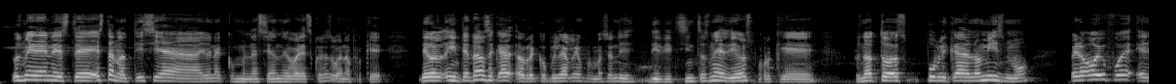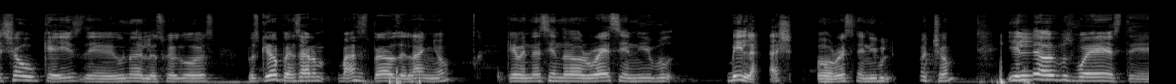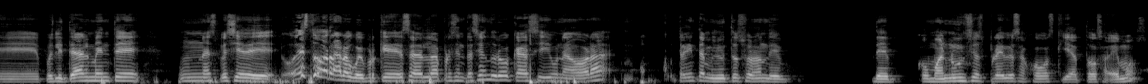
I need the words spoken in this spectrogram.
Pues miren, este, esta noticia hay una combinación de varias cosas. Bueno, porque digo, intentamos sacar o recopilar la información de, de distintos medios, porque pues no todos publicaron lo mismo. Pero hoy fue el showcase de uno de los juegos, pues quiero pensar, más esperados del año, que vendrá siendo Resident Evil Village o Resident Evil 8. Y el de hoy, pues fue, este, pues literalmente una especie de... Es todo raro, güey, porque o sea, la presentación duró casi una hora. 30 minutos fueron de, de como anuncios previos a juegos que ya todos sabemos.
